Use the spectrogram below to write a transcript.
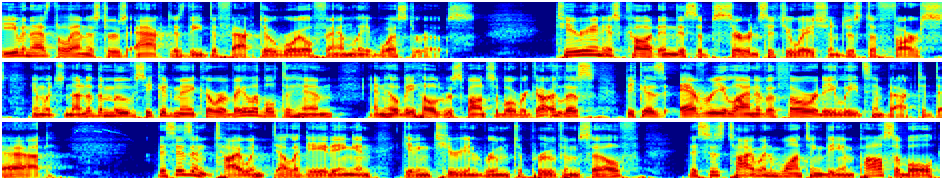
even as the Lannisters act as the de facto royal family of Westeros. Tyrion is caught in this absurd situation, just a farce, in which none of the moves he could make are available to him, and he'll be held responsible regardless because every line of authority leads him back to dad. This isn't Tywin delegating and giving Tyrion room to prove himself. This is Tywin wanting the impossible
